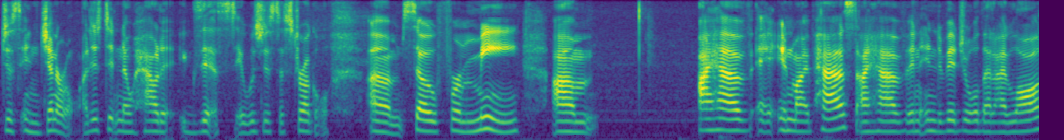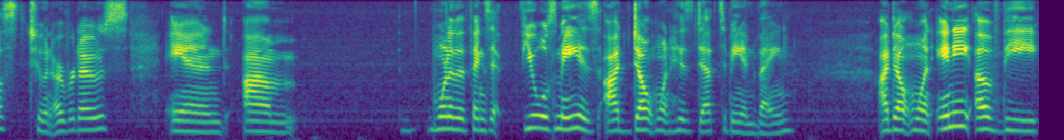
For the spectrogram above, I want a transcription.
just in general. I just didn't know how to exist. It was just a struggle. Um, so for me, um, I have a- in my past, I have an individual that I lost to an overdose, and um, one of the things that fuels me is I don't want his death to be in vain. I don't want any of the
